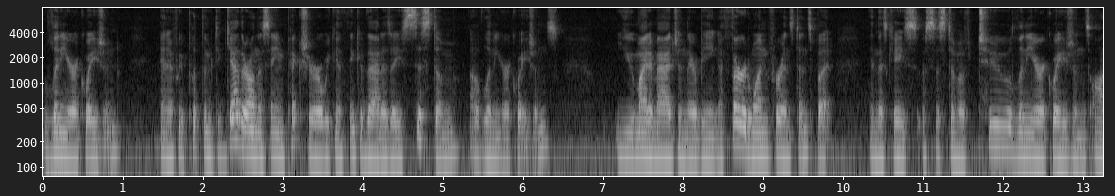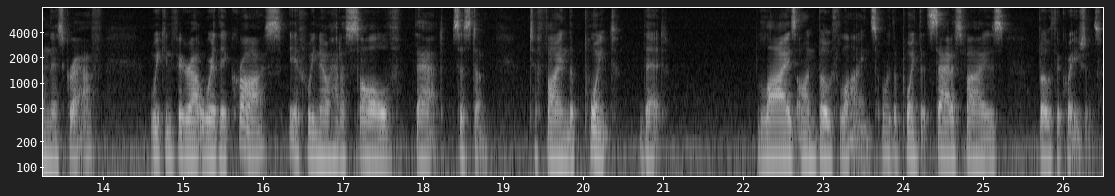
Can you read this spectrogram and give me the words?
linear equation. And if we put them together on the same picture, we can think of that as a system of linear equations. You might imagine there being a third one, for instance, but in this case, a system of two linear equations on this graph. We can figure out where they cross if we know how to solve that system to find the point that lies on both lines, or the point that satisfies both equations.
